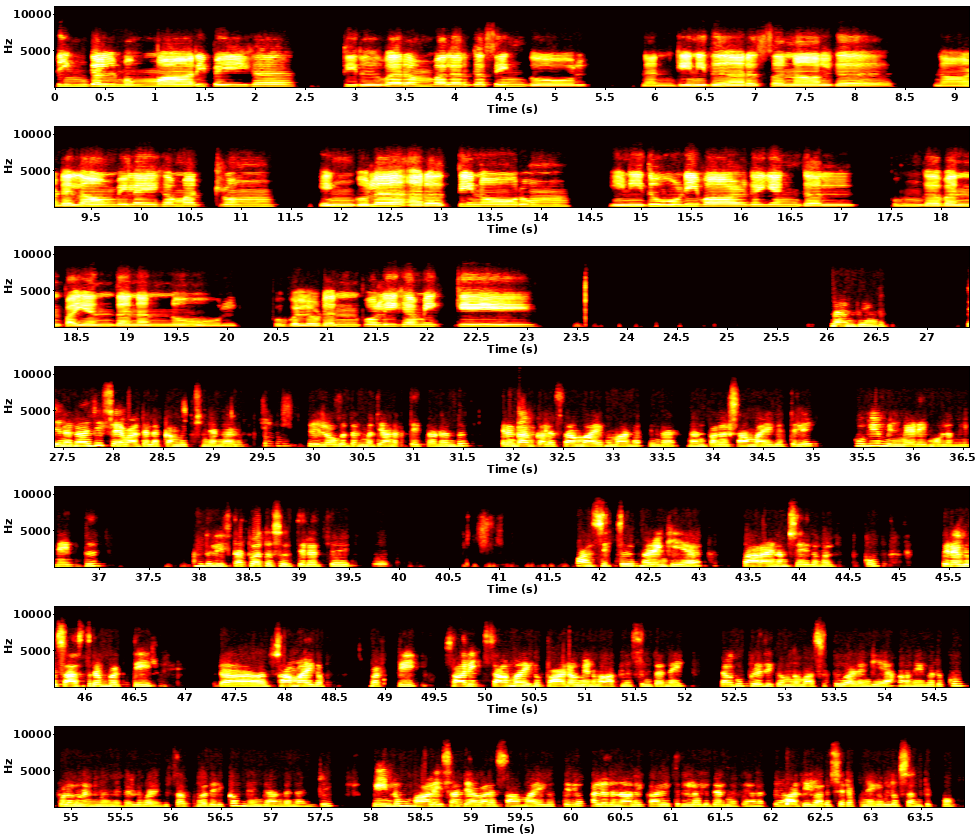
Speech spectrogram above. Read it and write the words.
திங்கள் மும்மாரி பெய்க திருவரம் வளர்க செங்கோல் நன்கினிது அரசனால்க நாடெல்லாம் விளைக மற்றும் எங்குல அறத்தினோரும் இனிதூழி வாழ்க எங்கள். புங்கவன் பயந்த நன்னூல் புகழுடன் பொலிகமிக்கே. நன்றிங்க. தினகாஞ்சி சேவாதள கமிட்டியினர் நடத்தும் ஸ்ரீலோக தர்ம தியானத்தை தொடர்ந்து இரண்டாம் கால சாமாயகமான இந்த நண்பகல் சாமாயகத்திலே குவிய மின்மேடை மூலம் இணைந்து முதலில் தத்துவத்த சூத்திரத்தை வாசித்து வழங்கிய பாராயணம் செய்தவர்களுக்கும் பிறகு சாஸ்திர பக்தி சாமாயிக பக்தி சாரி சாமாயிக பாடம் எனும் ஆத்ம சிந்தனை லகு பிரதிகம்னு வாசித்து வழங்கிய அனைவருக்கும் உலக நன்மை நிகழ்வு வழங்கிய சகோதரிக்கும் நெஞ்சார்ந்த நன்றி. மீண்டும் மாலை சந்தியாகால சாமாயிகத்திலோ அல்லது நாளை காலை திருலோக தர்ம தியானத்தை ஆதிவார சிறப்பு நிகழ்விலோ சந்திப்போம்.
